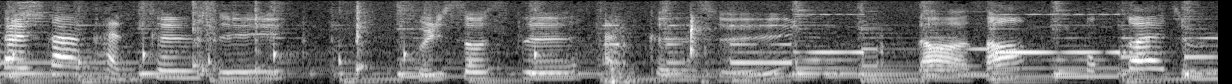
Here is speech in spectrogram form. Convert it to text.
설탕 한 큰술, 굴소스 한 큰술 넣어서 볶아줍니다.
